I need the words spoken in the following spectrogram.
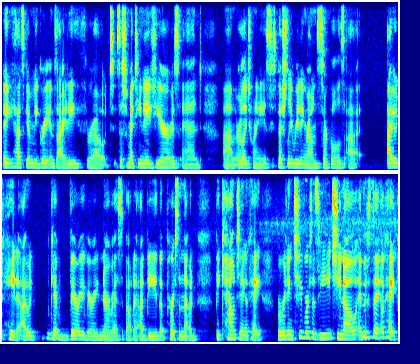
It has given me great anxiety throughout, especially my teenage years and um, early twenties, especially reading around circles. Uh, I would hate it. I would get very, very nervous about it. I'd be the person that would be counting, okay, we're reading two verses each, you know, and just saying, okay,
